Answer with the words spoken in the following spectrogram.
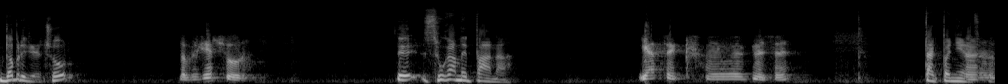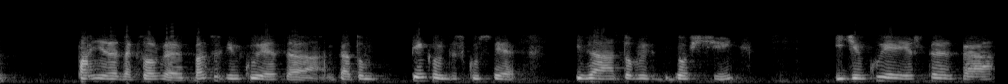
Dobry wieczór. Dobry wieczór. Y, Słuchamy pana. Jacek e, Gnyzy. Tak, panie Jacku. E, Panie redaktorze, bardzo dziękuję za, za tą piękną dyskusję i za dobrych gości. I dziękuję jeszcze za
